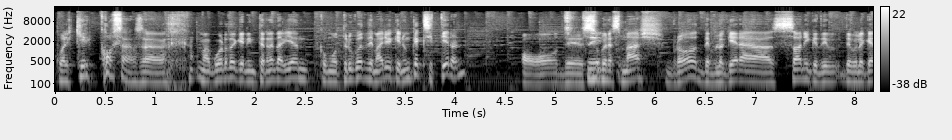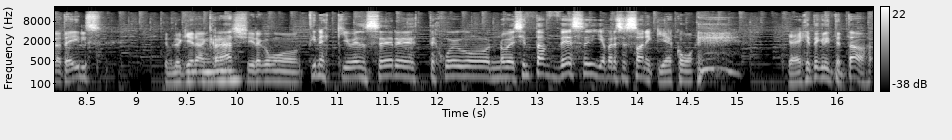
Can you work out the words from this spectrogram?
cualquier cosa. O sea, me acuerdo que en internet habían como trucos de Mario que nunca existieron. O de Super Smash Bros. De bloquear a Sonic, de, bloquear a Tails, de bloquear a Crash. Y era como, tienes que vencer este juego 900 veces y aparece Sonic. Y es como, ya hay gente que lo intentaba.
